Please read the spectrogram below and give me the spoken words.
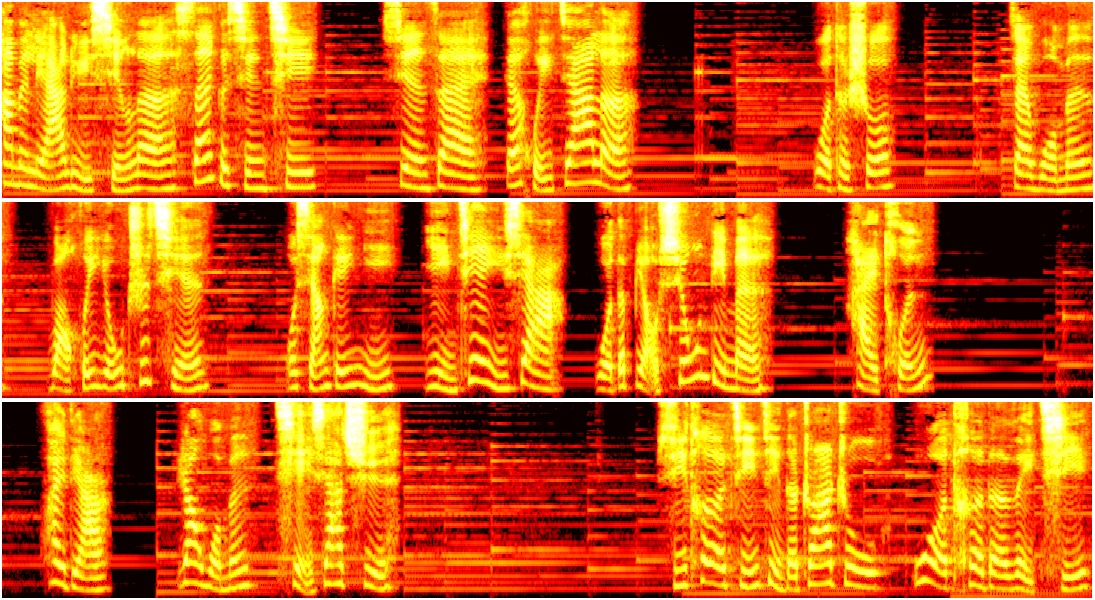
他们俩旅行了三个星期，现在该回家了。沃特说：“在我们往回游之前，我想给你引荐一下我的表兄弟们——海豚。快点儿，让我们潜下去。”皮特紧紧地抓住沃特的尾鳍，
